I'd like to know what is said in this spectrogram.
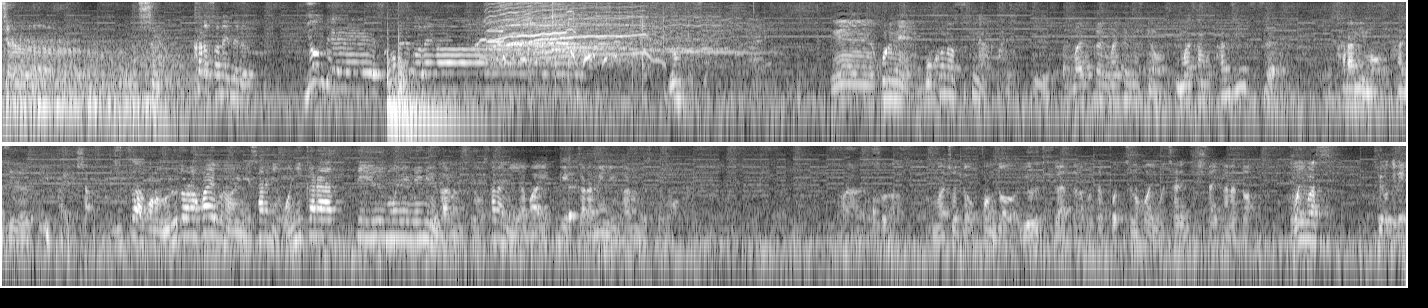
じゃー辛さレベル4です。おめでとうございます。4ですよ、えー、これね僕の好きな味付けです。毎回毎回言いますけどうまさも感じつつ辛みも感じる一杯でした。実はこのウルトラ5の上にさらに鬼辛っていうメニューがあるんですけどさらにやばい激辛メニューがあるんですけども。あそうなんですよ。まあちょっと今度夜機会あったらまたこっちの方にもチャレンジしたいかなと思います。というわけで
